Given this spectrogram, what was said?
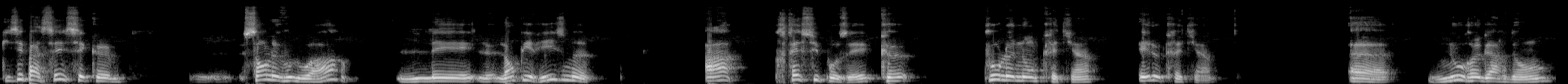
qui s'est passé, c'est que, sans le vouloir, l'empirisme a présupposé que pour le non-chrétien et le chrétien, euh, nous regardons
